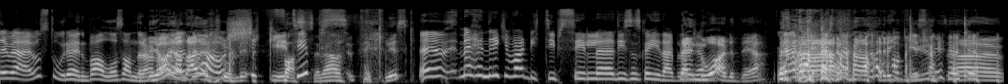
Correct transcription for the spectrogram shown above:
det er jo store øyne på alle oss andre. her Ja, ja, det er Dette var jo skikkelig tips. Fascinerende. Teknisk. Eh, men Henrik, hva er ditt tips til eh, de som skal gi deg Nei, nå er det det. Herregud. Eh,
